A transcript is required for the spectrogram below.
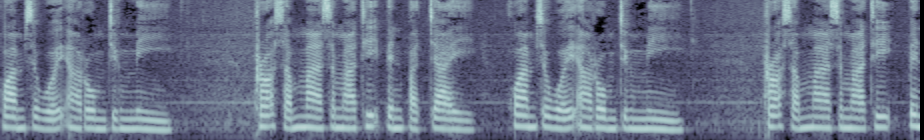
ความสวยอารมณ์จึงมี เพราะสัมมาสมาธิเป็นปัจจัย ความสวยอารมณ์จึงมี เพราะสัมมาสมาธิเป็น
